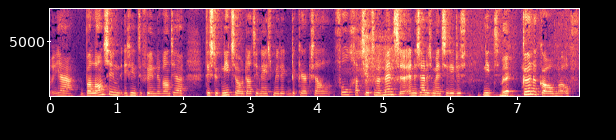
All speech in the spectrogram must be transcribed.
ja, balans in, in zien te vinden. Want ja, het is natuurlijk niet zo dat ineens meer de, de, kerkzaal vol gaat zitten met mensen. En er zijn dus mensen die dus niet nee. kunnen komen of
